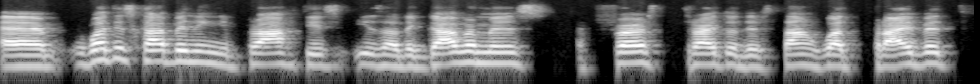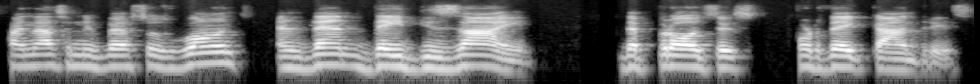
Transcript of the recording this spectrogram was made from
um, what is happening in practice is that the governments first try to understand what private financial investors want, and then they design the projects for their countries.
